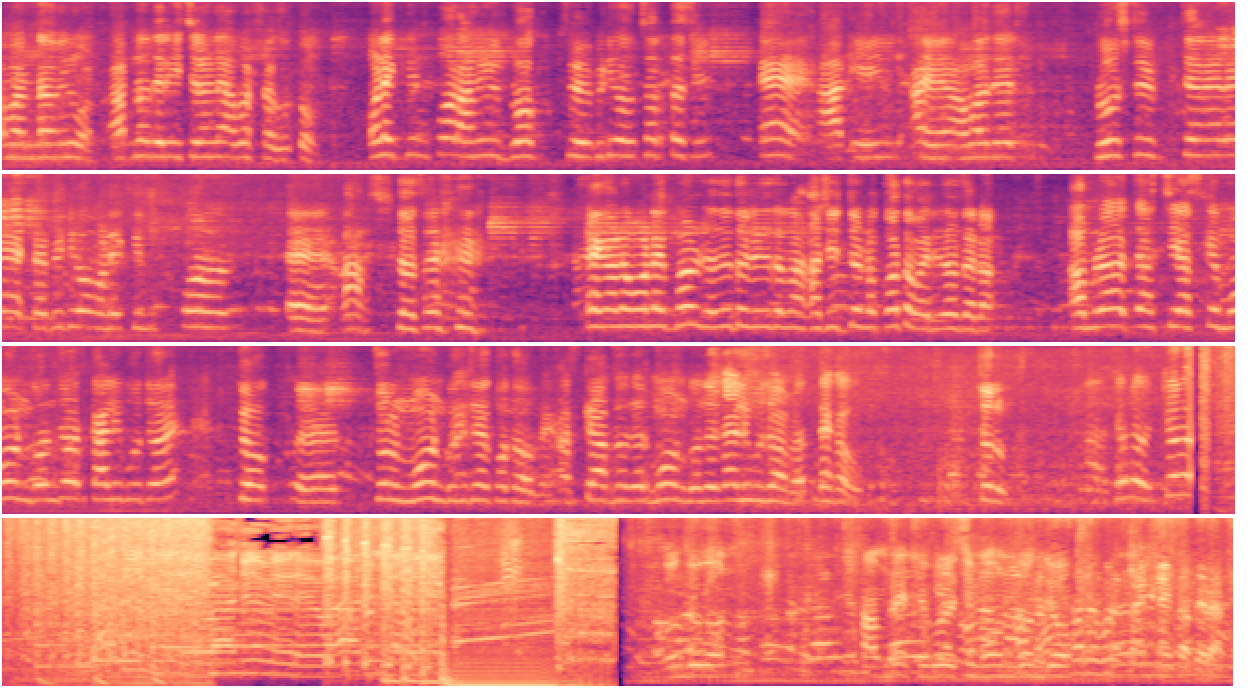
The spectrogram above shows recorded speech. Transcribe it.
আমার নাম ইমন। আপনাদের এই চ্যানেলে আবার স্বাগতম। অনেকদিন পর আমি ব্লগ ভিডিও ছাড়তেছি। হ্যাঁ আর এই আমাদের রোস্টের চ্যানেলে একটা ভিডিও অনেকদিন পর আসতেছে। এখানে অনেক মানুষ আছে তো সেই জন্য হাসির জন্য কত বাড়ি যাচ্ছে না। আমরা যাচ্ছি আজকে মোহনগঞ্জ কালী পুজোয়। তো চলুন মোহনগঞ্জ কথা হবে। আজকে আপনাদের মোহনগঞ্জের কালী পুজো আমরা দেখাবো। চলুন। চলো চলো বন্ধুগণ, আমরা এসে পড়েছি মোহনগঞ্জ।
